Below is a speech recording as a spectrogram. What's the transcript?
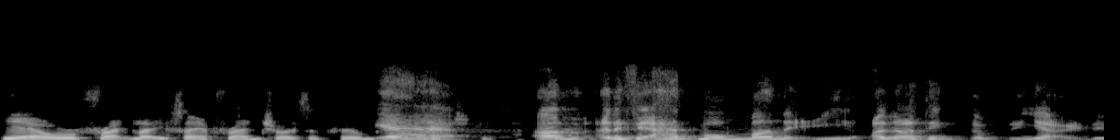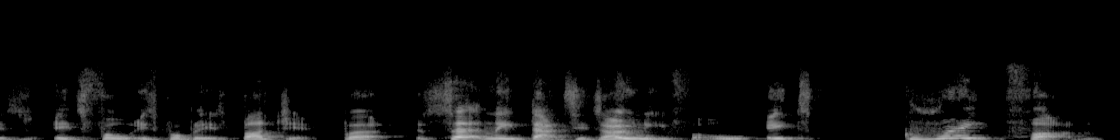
yeah, or a fra- like you say, a franchise of films. Yeah. Um, and if it had more money, and I think that yeah, its its fault is probably its budget, but certainly that's its only fault. It's great fun.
